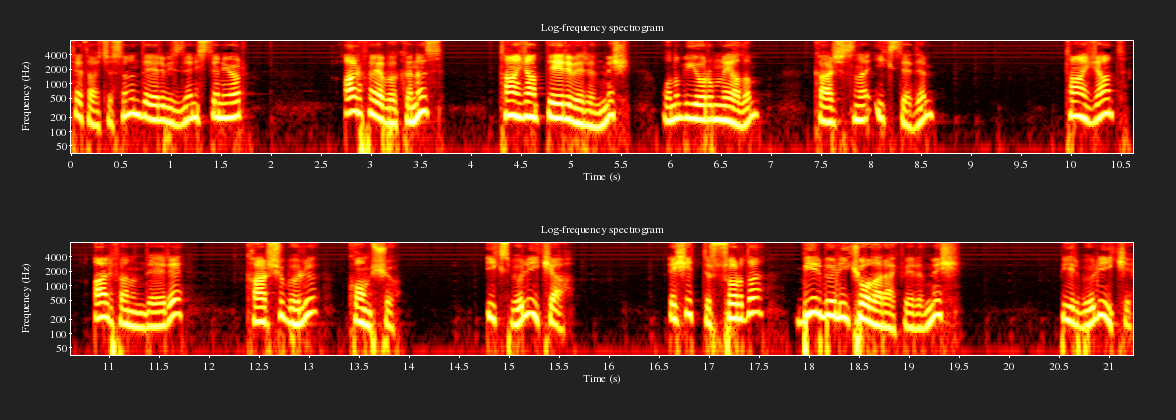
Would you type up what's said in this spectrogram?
Teta açısının değeri bizden isteniyor. Alfaya bakınız. Tanjant değeri verilmiş. Onu bir yorumlayalım. Karşısına x dedim. Tanjant alfanın değeri karşı bölü komşu. x bölü 2a. Eşittir. Soruda 1 bölü 2 olarak verilmiş. 1 bölü 2.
